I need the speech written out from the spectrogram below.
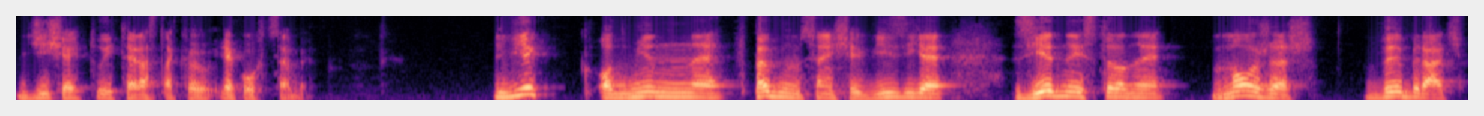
dzisiaj, tu i teraz taką, jaką chcemy. Dwie odmienne w pewnym sensie wizje. Z jednej strony możesz wybrać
